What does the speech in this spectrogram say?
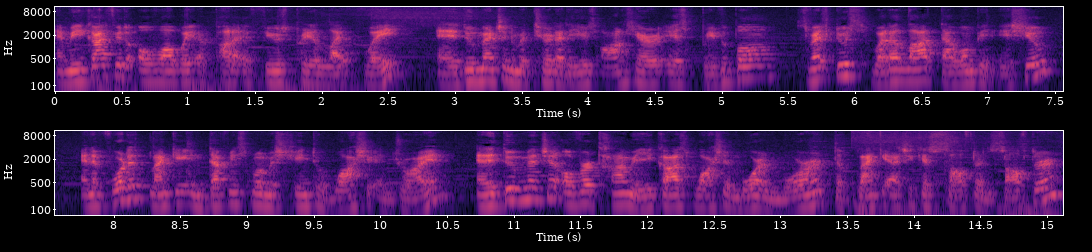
And when you guys feel the overall weight of the product, it feels pretty lightweight. And they do mention the material that they use on here is breathable. So if you do sweat a lot, that won't be an issue. And for this blanket, you can definitely small machine to wash it and dry it. And they do mention over time when you guys wash it more and more, the blanket actually gets softer and softer.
